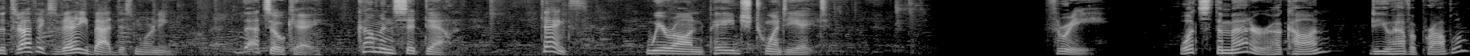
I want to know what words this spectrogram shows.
The traffic's very bad this morning. That's okay. Come and sit down. Thanks. We're on page 28. 3, What's the matter, Hakan? Do you have a problem?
